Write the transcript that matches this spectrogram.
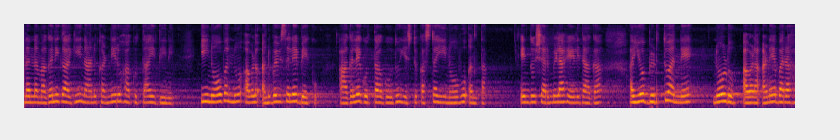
ನನ್ನ ಮಗನಿಗಾಗಿ ನಾನು ಕಣ್ಣೀರು ಹಾಕುತ್ತಾ ಇದ್ದೀನಿ. ಈ ನೋವನ್ನು ಅವಳು ಅನುಭವಿಸಲೇಬೇಕು. ಆಗಲೇ ಗೊತ್ತಾಗುವುದು ಎಷ್ಟು ಕಷ್ಟ ಈ ನೋವು ಅಂತ ಎಂದು ಶರ್ಮಿಳಾ ಹೇಳಿದಾಗ, ಅಯ್ಯೋ ಬಿಡ್ತು ಅನ್ನೇ ನೋಡು ಅವಳ ಅಣೆ ಬರಹ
